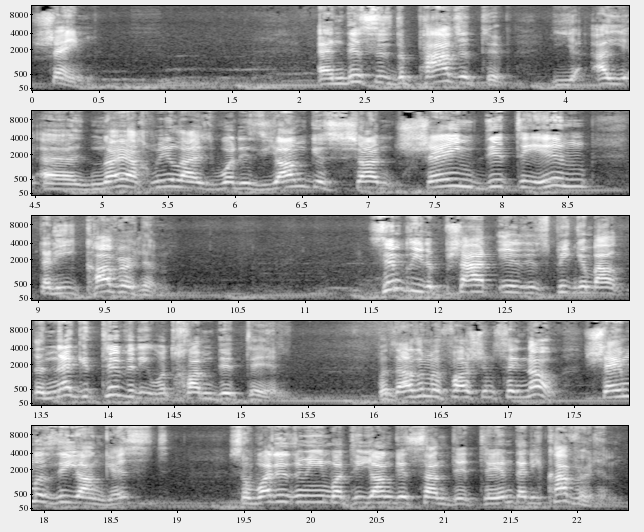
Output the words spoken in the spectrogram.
Shem. And this is the positive. Uh, Noach realized what his youngest son Shem did to him that he covered him. Simply, the pshat is, is speaking about the negativity what Chum did to him. But the other Mepharshim say no. Shem was the youngest. So what does it mean what the youngest son did to him? That he covered him.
